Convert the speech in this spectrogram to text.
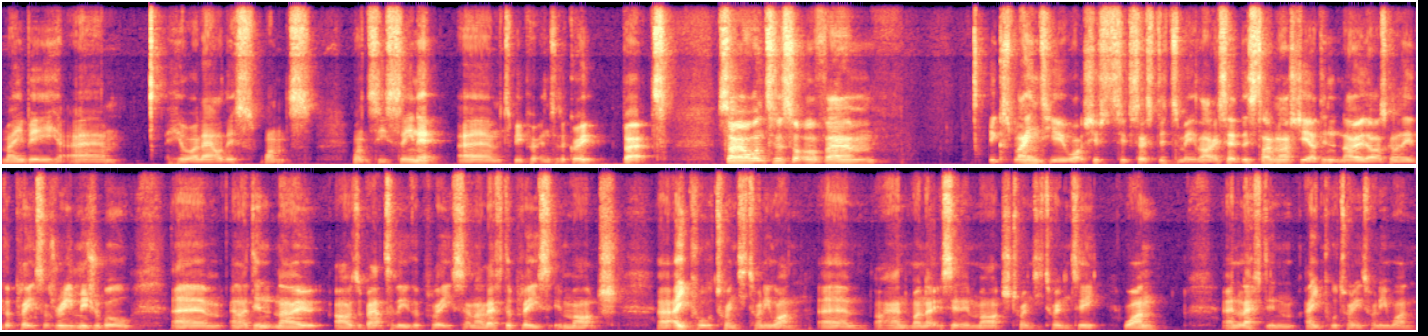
maybe um, he'll allow this once once he's seen it um, to be put into the group. But so I want to sort of um, explain to you what Shift Success did to me. Like I said, this time last year, I didn't know that I was going to leave the police. I was really miserable, um, and I didn't know I was about to leave the police. And I left the police in March, uh, April 2021. Um, I handed my notice in in March 2021, and left in April 2021.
